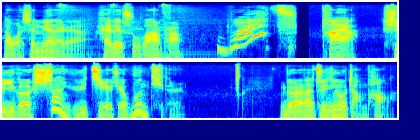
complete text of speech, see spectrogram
那我身边的人啊，还得数王小胖。What？他呀，是一个善于解决问题的人。你比如说，他最近又长胖了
